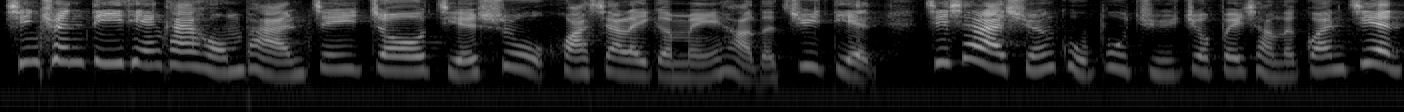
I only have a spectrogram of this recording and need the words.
新春第一天开红盘，这一周结束，画下了一个美好的句点。接下来选股布局就非常的关键，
